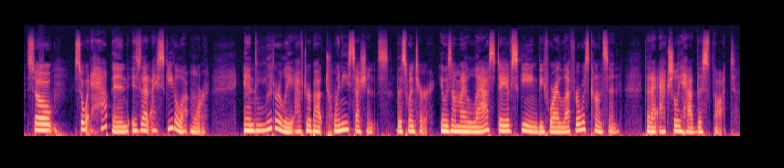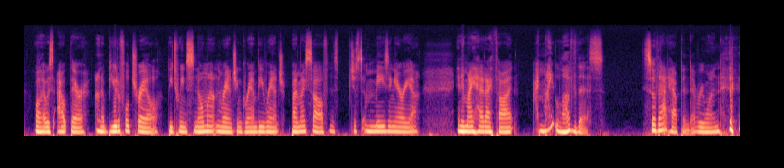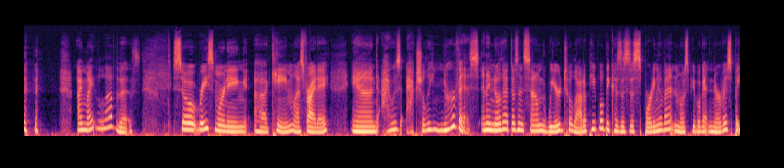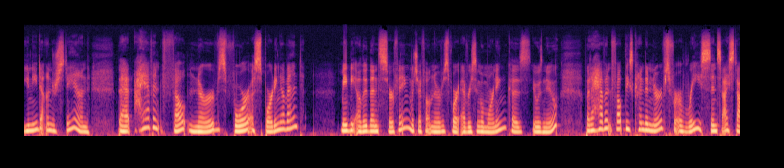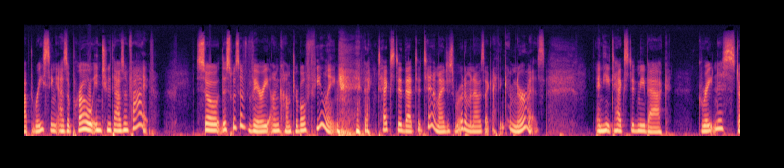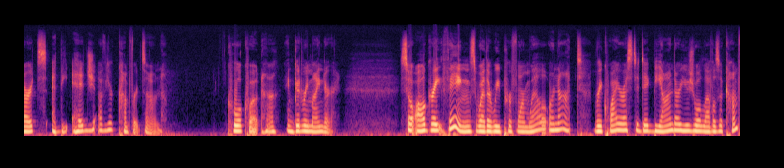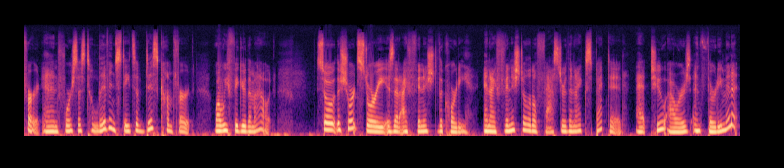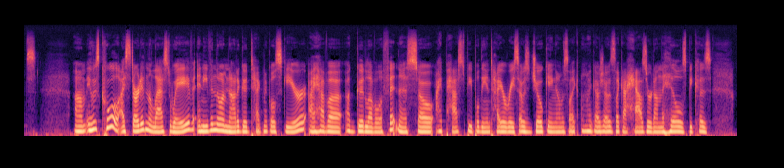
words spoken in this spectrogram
So, so what happened is that I skied a lot more. And literally, after about 20 sessions this winter, it was on my last day of skiing before I left for Wisconsin that I actually had this thought while I was out there on a beautiful trail between Snow Mountain Ranch and Granby Ranch by myself in this just amazing area. And in my head, I thought, I might love this. So that happened, everyone. I might love this. So, race morning uh, came last Friday, and I was actually nervous. And I know that doesn't sound weird to a lot of people because this is a sporting event and most people get nervous, but you need to understand that I haven't felt nerves for a sporting event, maybe other than surfing, which I felt nervous for every single morning because it was new. But I haven't felt these kind of nerves for a race since I stopped racing as a pro in 2005. So this was a very uncomfortable feeling. and I texted that to Tim. I just wrote him and I was like, I think I'm nervous. And he texted me back Greatness starts at the edge of your comfort zone. Cool quote, huh? And good reminder. So, all great things, whether we perform well or not, require us to dig beyond our usual levels of comfort and force us to live in states of discomfort while we figure them out. So, the short story is that I finished the Korte and I finished a little faster than I expected at two hours and 30 minutes. Um, it was cool. I started in the last wave, and even though I'm not a good technical skier, I have a, a good level of fitness. So I passed people the entire race. I was joking. I was like, oh my gosh, I was like a hazard on the hills because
